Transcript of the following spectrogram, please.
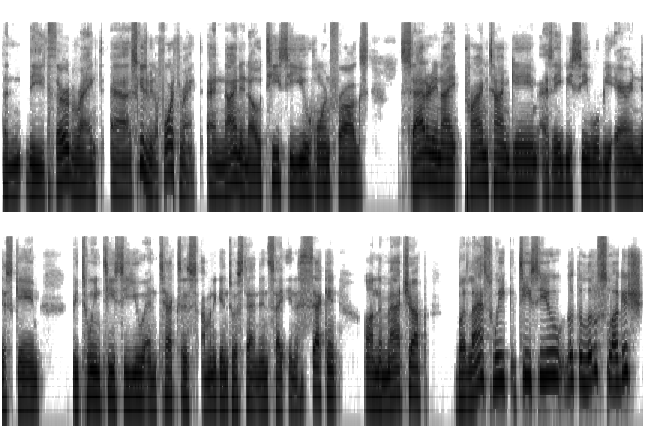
the the third ranked, uh, excuse me, the fourth ranked and nine and zero oh TCU Horn Frogs. Saturday night primetime game as ABC will be airing this game between TCU and Texas. I'm going to get into a stat and insight in a second on the matchup. But last week, TCU looked a little sluggish,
